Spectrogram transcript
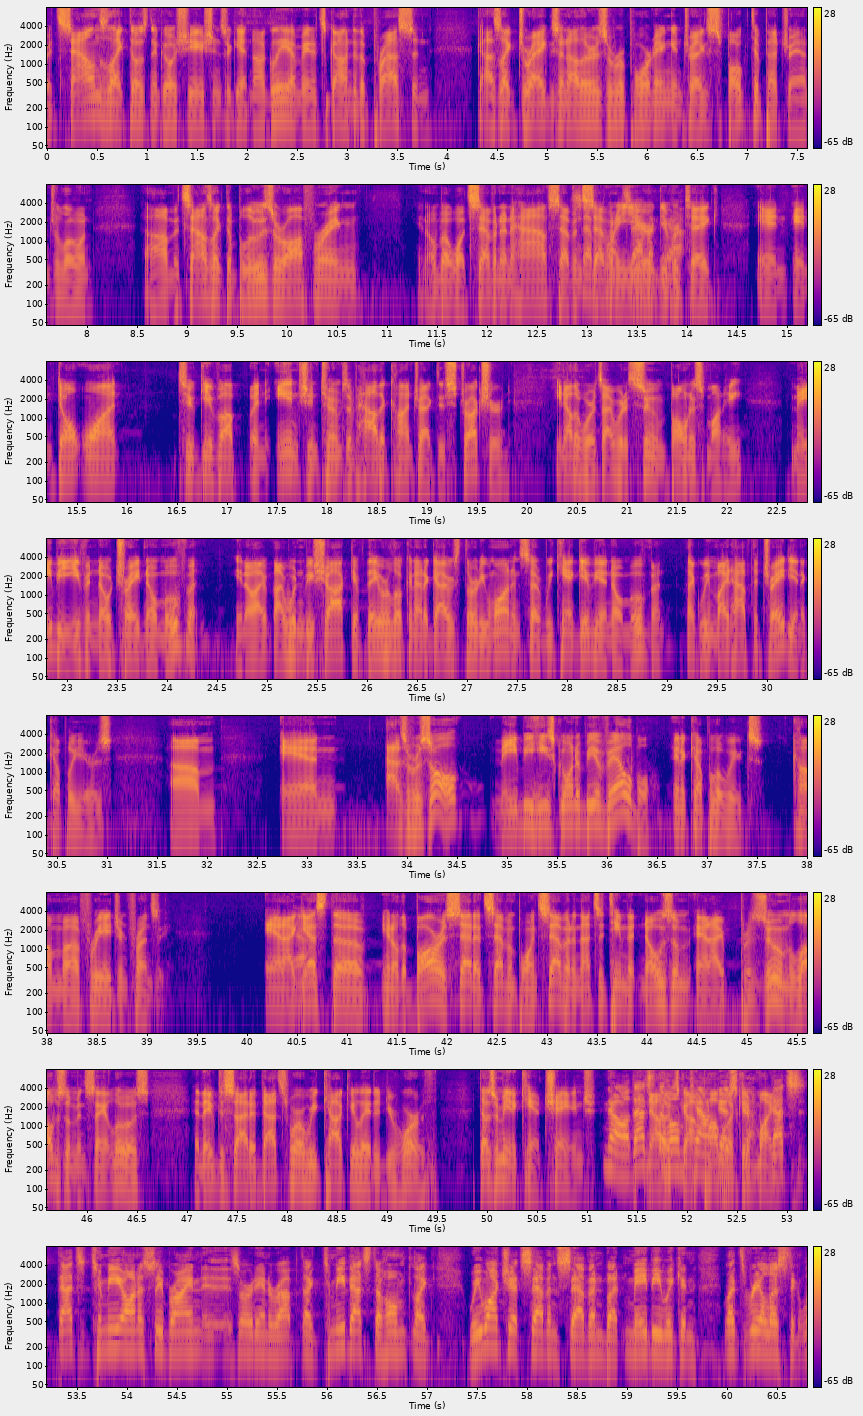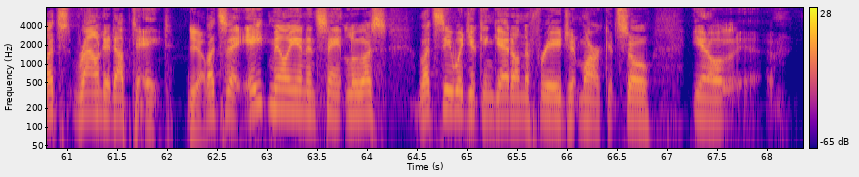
It sounds like those negotiations are getting ugly. I mean, it's gone to the press, and guys like Dregs and others are reporting, and Dregs spoke to Pietrangelo, and um, it sounds like the Blues are offering, you know, about what seven and a half, seven, seven a year, give yeah. or take, and and don't want to give up an inch in terms of how the contract is structured. In other words, I would assume bonus money, maybe even no trade, no movement. You know, I, I wouldn't be shocked if they were looking at a guy who's 31 and said, "We can't give you a no movement. Like we might have to trade you in a couple of years." Um, and as a result, maybe he's going to be available in a couple of weeks, come uh, free agent frenzy. And I Yeah. guess the you know the bar is set at 7.7, and that's a team that knows him and I presume loves him in St. Louis, and they've decided that's where we calculated your worth. Doesn't mean it can't change. No, that's now the that it's gone hometown public, discount. it might. That's that's to me, honestly, Brian. Sorry to interrupt. Like to me, that's the home. Like we want you at seven seven, but maybe we can. Let's realistic. Let's round it up to eight. Yeah. Let's say eight million in St. Louis. Let's see what you can get on the free agent market. So, you know,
